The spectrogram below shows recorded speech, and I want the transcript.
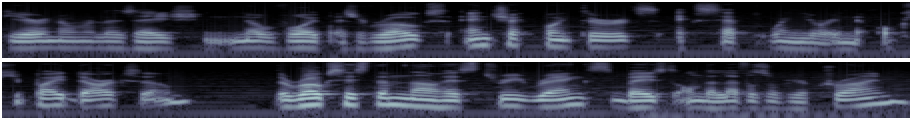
gear normalization, no VoIP as rogues and checkpoint turrets except when you're in the occupied Dark Zone. The Rogue system now has 3 ranks based on the levels of your crime.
